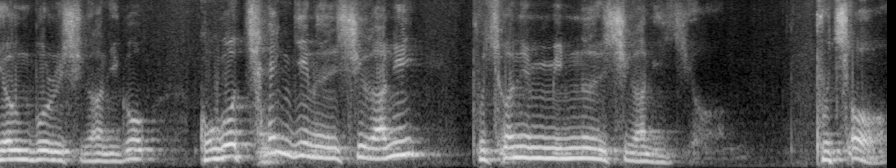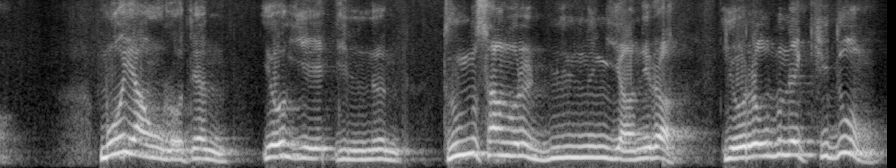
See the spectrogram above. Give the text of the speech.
영불 시간이고 그거 챙기는 시간이 부처님 믿는 시간이죠. 부처 모양으로 된 여기에 있는 등상을 믿는 게 아니라 여러분의 기둥,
